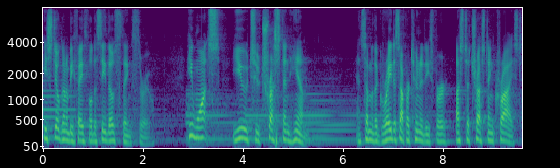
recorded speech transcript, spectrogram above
he's still going to be faithful to see those things through. He wants you to trust in him and some of the greatest opportunities for us to trust in Christ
